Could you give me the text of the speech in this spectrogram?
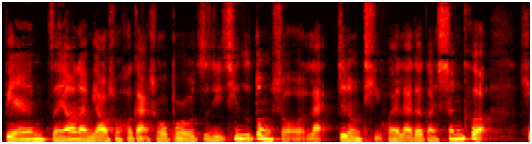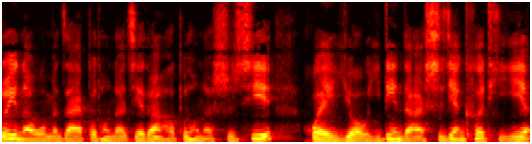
别人怎样的描述和感受，不如自己亲自动手来，这种体会来得更深刻。所以呢，我们在不同的阶段和不同的时期会有一定的实践课题。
